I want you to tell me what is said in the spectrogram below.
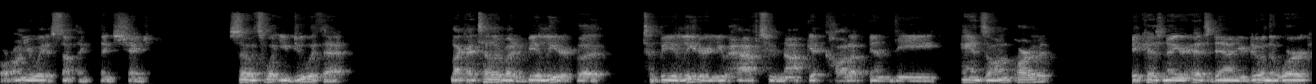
or on your way to something things change so it's what you do with that like I tell everybody to be a leader, but to be a leader, you have to not get caught up in the hands on part of it because now your head's down, you're doing the work,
